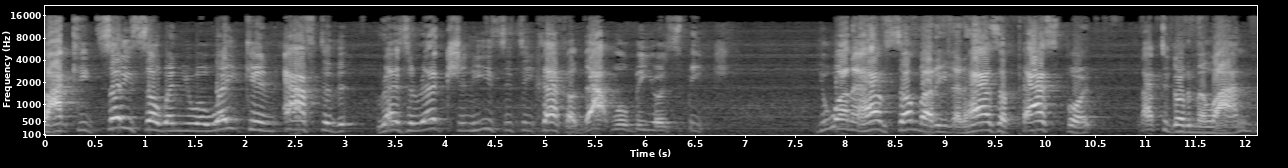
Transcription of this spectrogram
Vakitzoisa, when you awaken after the resurrection, he said, that will be your speech. You want to have somebody that has a passport, not to go to Milan,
